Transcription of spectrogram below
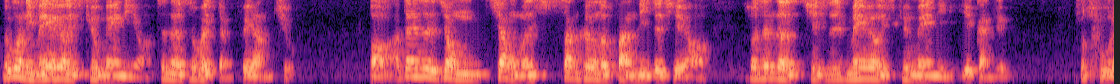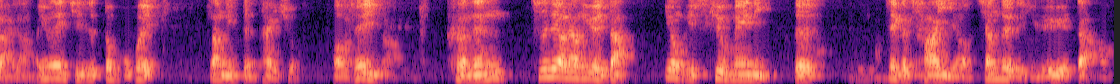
如果你没有用 SQ Many 哦，真的是会等非常久，哦，但是这种像我们上课用的范例这些哈，说真的，其实没有用 SQ Many 也感觉不出来啦，因为其实都不会让你等太久，哦，所以可能资料量越大，用 SQ Many 的这个差异哈，相对的也越越大哈，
